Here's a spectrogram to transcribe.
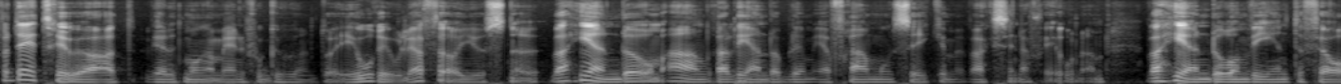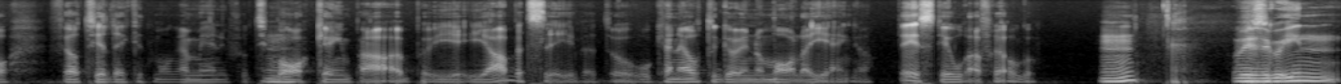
För det tror jag att väldigt många människor går runt och är oroliga för just nu. Vad händer om andra länder blir mer framgångsrika med vaccinationen? Vad händer om vi inte får, får tillräckligt många människor mm. tillbaka in på, på i, i, arbetslivet och, och, kan återgå i normala gänger? Det är stora frågor. Mm. Och vi ska gå in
